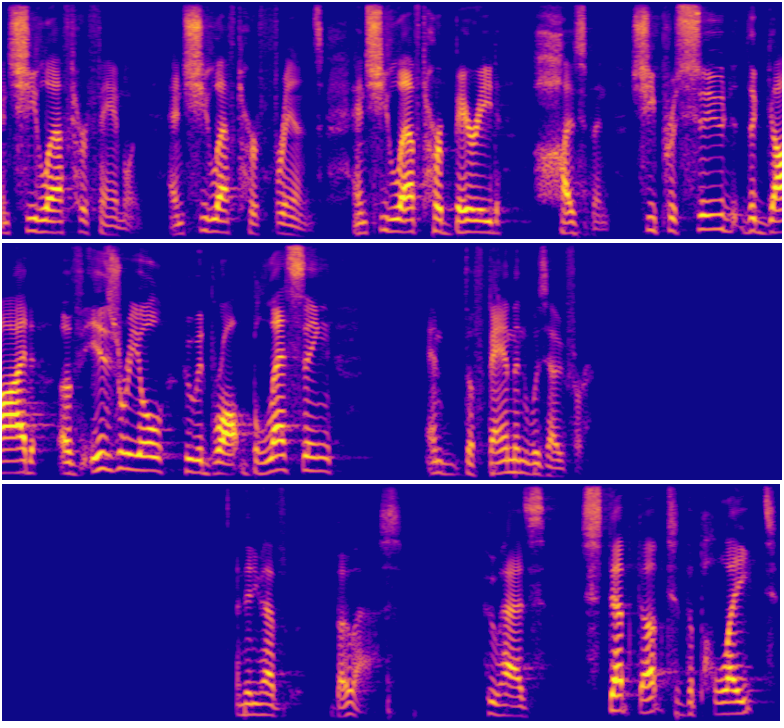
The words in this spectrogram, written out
and she left her family and she left her friends and she left her buried husband she pursued the God of Israel who had brought blessing, and the famine was over. And then you have Boaz, who has stepped up to the plate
